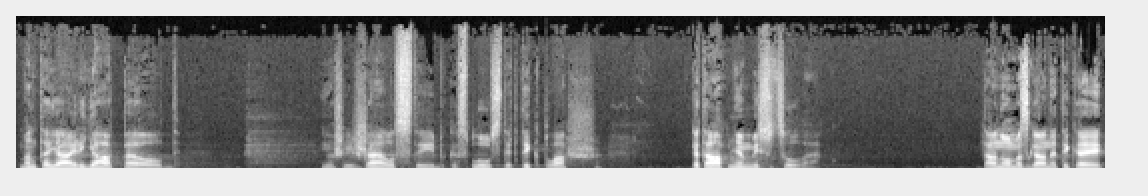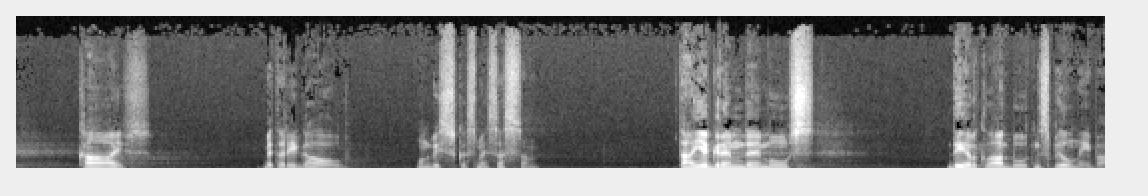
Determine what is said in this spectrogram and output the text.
Man tajā ir jāpeld. Jo šī žēlastība, kas plūst, ir tik plaša, ka tā apņem visu cilvēku. Tā nomazgā ne tikai kājas, bet arī galvu un visu, kas mēs esam. Tā iegremdē mūs Dieva klātbūtnes pilnībā.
